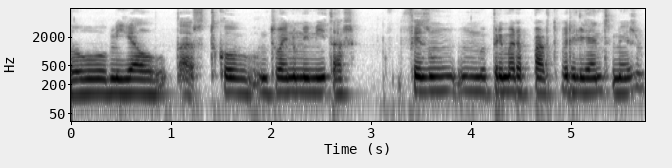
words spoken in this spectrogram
o Miguel acho, tocou muito bem no Mimita, acho que fez um- uma primeira parte brilhante mesmo.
